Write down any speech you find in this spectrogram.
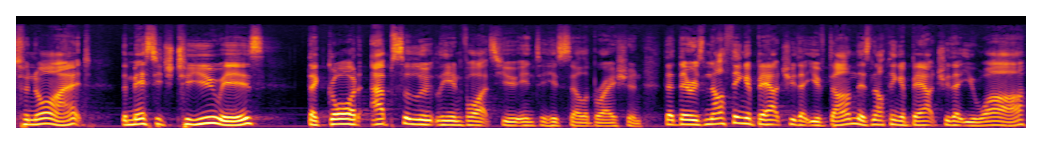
tonight, the message to you is that God absolutely invites you into his celebration. That there is nothing about you that you've done, there's nothing about you that you are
